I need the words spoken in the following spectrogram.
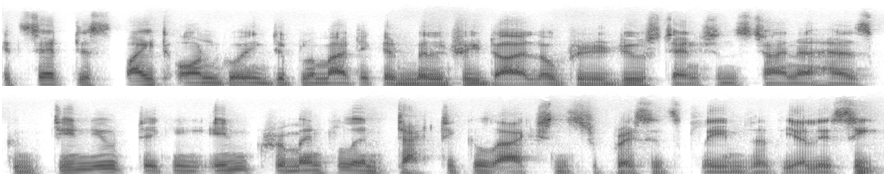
It said, despite ongoing diplomatic and military dialogue to reduce tensions, China has continued taking incremental and tactical actions to press its claims at the LAC,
